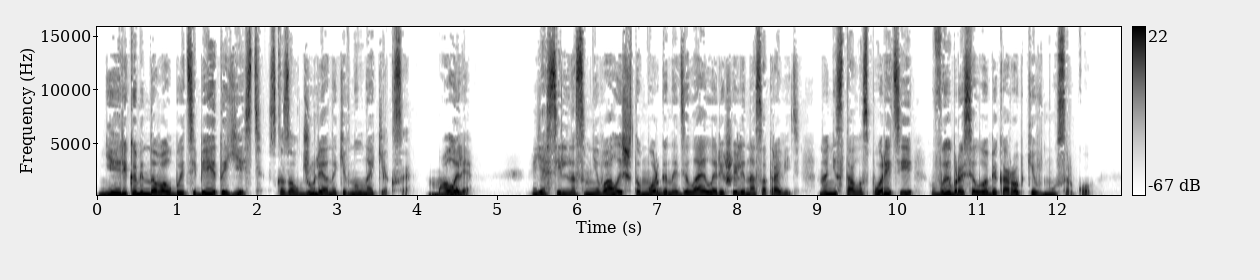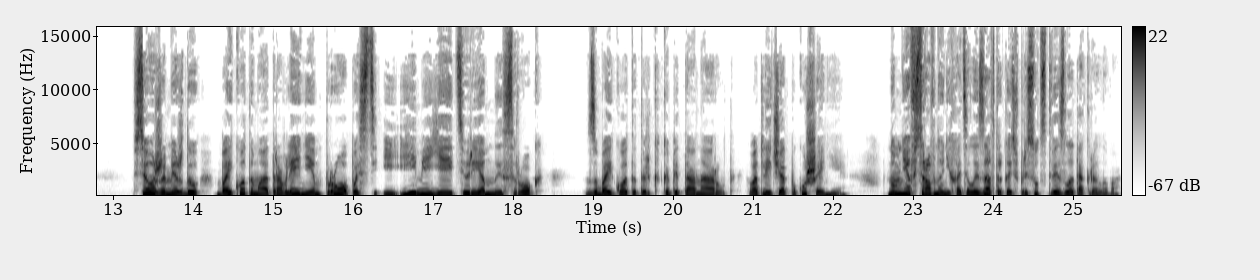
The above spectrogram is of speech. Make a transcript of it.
«Не рекомендовал бы тебе это есть», — сказал Джулиан и кивнул на кексы. «Мало ли». Я сильно сомневалась, что Морган и Дилайла решили нас отравить, но не стала спорить и выбросила обе коробки в мусорку. Все же между бойкотом и отравлением пропасть, и имя ей тюремный срок. За бойкоты только капитана орут, в отличие от покушения. Но мне все равно не хотелось завтракать в присутствии Златокрылова.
